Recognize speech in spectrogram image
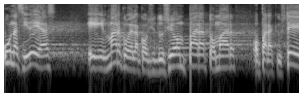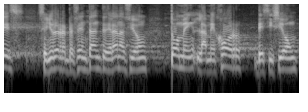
unas ideas en el marco de la Constitución para tomar o para que ustedes, señores representantes de la Nación, tomen la mejor decisión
